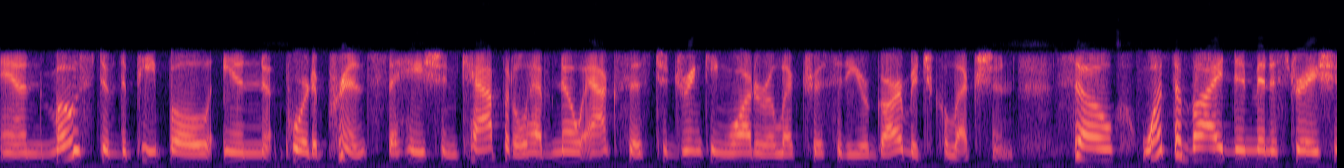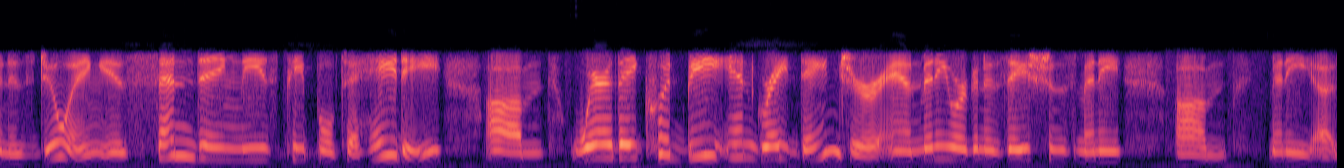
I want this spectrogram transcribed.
and most of the people in Port au Prince, the Haitian capital, have no access to drinking water, electricity, or garbage collection. So, what the Biden administration is doing is sending these people to Haiti um, where they could be in great danger. And many organizations, many um, many uh,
